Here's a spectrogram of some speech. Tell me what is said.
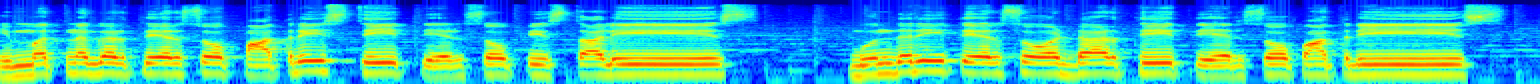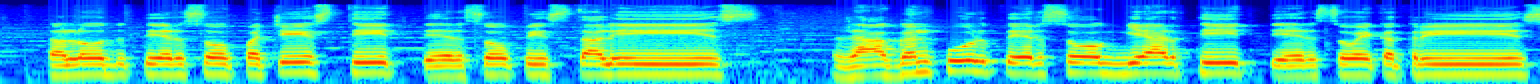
હિંમતનગર તેરસો પાંત્રીસથી તેરસો પિસ્તાલીસ ગુંદરી તેરસો અઢારથી તેરસો પાંત્રીસ, તલોદ તેરસો પચીસથી તેરસો પિસ્તાલીસ, રાધનપુર તેરસો અગિયારથી તેરસો એકત્રીસ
